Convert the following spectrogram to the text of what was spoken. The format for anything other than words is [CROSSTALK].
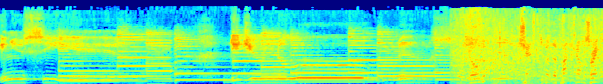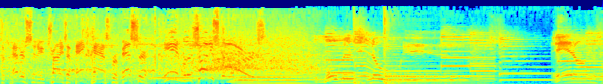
Can you see it? Did you notice? Over. Checked, but the puck comes right to Pettersson, who tries a bank pass for Boeser. In with a shot, he scores! A moment's notice. At arm's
